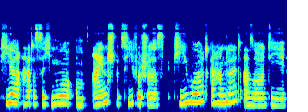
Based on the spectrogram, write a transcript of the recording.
Hier hat es sich nur um ein spezifisches Keyword gehandelt. Also die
